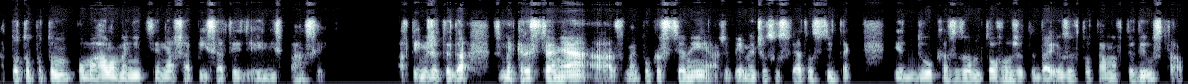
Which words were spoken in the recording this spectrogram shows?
A toto potom pomáhalo meniť naša písacie dejiny spásy. A tým, že teda sme kresťania a sme pokrstení a že vieme, čo sú sviatosti, tak je dôkazom toho, že teda Jozef to tam a vtedy ustal.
